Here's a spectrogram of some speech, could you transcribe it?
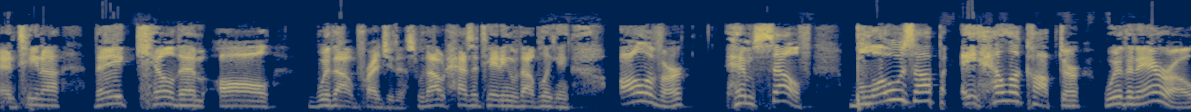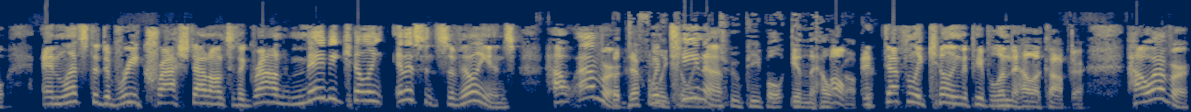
and Tina, they kill them all without prejudice, without hesitating, without blinking. Oliver himself blows up a helicopter with an arrow and lets the debris crash down onto the ground, maybe killing innocent civilians. However, But definitely killing Tina, the two people in the Oh, helicopter. it's definitely killing the people in the helicopter. However,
